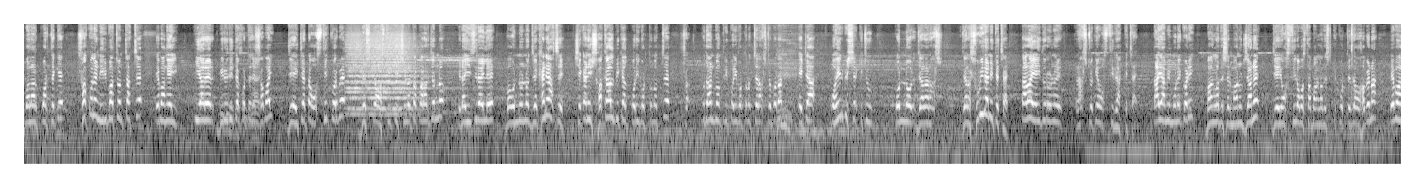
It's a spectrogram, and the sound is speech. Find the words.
বলার পর থেকে, সকলে নির্বাচন চাচ্ছে এবং এই পিআরের বিরোধিতা করতেছে সবাই, যে এইটা একটা অস্থির করবে, দেশকে অস্থিতিশীলতা করার জন্য। এটা ইসরায়েলে বা অন্য অন্য যেখানে আছে, সেখানেই সকাল বিকাল পরিবর্তন হচ্ছে প্রধানমন্ত্রী পরিবর্তন হচ্ছে রাষ্ট্রপ্রধান। এটা বহির্বিশ্বের কিছু অন্য যারা রাস- যারা সুবিধা নিতে চায়, তারা এই ধরনের রাষ্ট্রকে অস্থির রাখতে চায়। তাই আমি মনে করি বাংলাদেশের মানুষ জানে যে এই অস্থির অবস্থা বাংলাদেশকে করতে যাওয়া হবে না এবং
